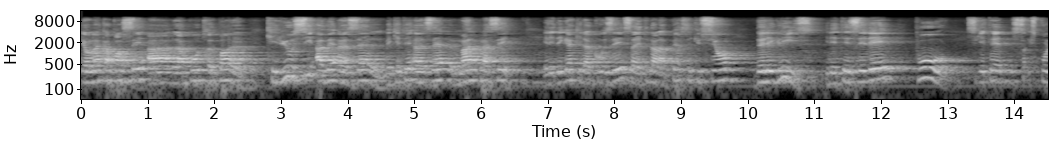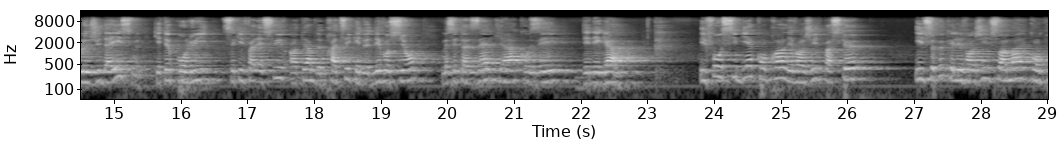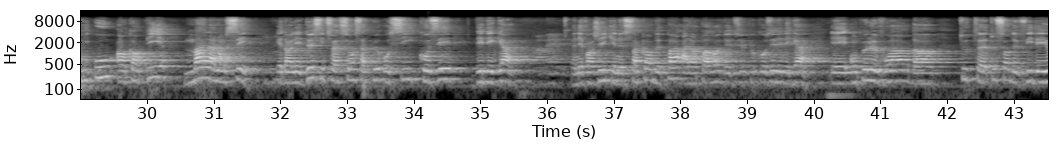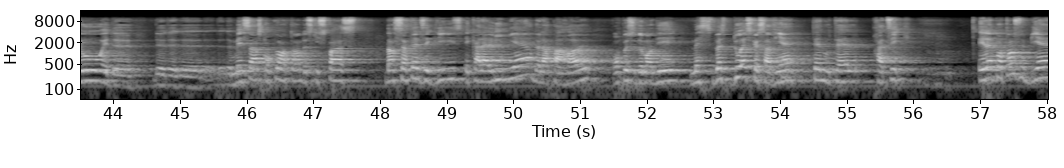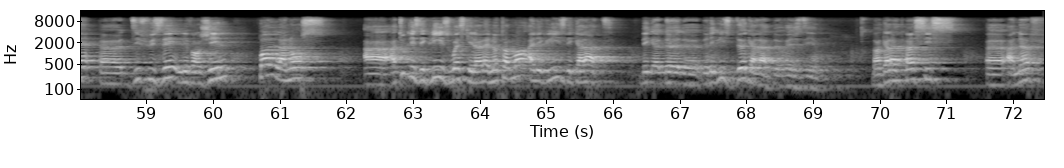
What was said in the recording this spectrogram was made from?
Et on n'a qu'à penser à l'apôtre Paul, qui lui aussi avait un zèle, mais qui était un zèle mal placé. Et les dégâts qu'il a causés, ça a été dans la persécution de l'Église. Il était zélé pour ce qui était pour le judaïsme, qui était pour lui ce qu'il fallait suivre en termes de pratique et de dévotion, mais c'est un zèle qui a causé des dégâts. Il faut aussi bien comprendre l'évangile parce que il se peut que l'évangile soit mal compris ou encore pire, mal annoncé. Et dans les deux situations, ça peut aussi causer des dégâts. Un évangile qui ne s'accorde pas à la parole de Dieu peut causer des dégâts. Et on peut le voir dans toutes, toutes sortes de vidéos et de, de, messages qu'on peut entendre de ce qui se passe dans certaines églises et qu'à la lumière de la parole, on peut se demander, d'où est-ce que ça vient, telle ou telle pratique? Et l'importance de bien euh, diffuser l'évangile, Paul l'annonce à, toutes les églises où est-ce qu'il allait, notamment à l'église des Galates, de, de, l'église de Galates, devrais-je dire. Dans Galates 1, 6 euh, à 9,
